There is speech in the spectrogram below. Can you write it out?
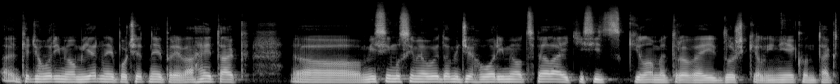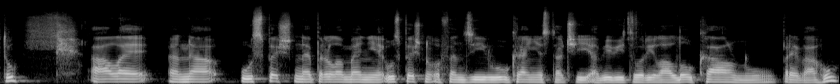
keď hovoríme o miernej početnej prevahe, tak my si musíme uvedomiť, že hovoríme o celej tisíc kilometrovej dĺžke linie kontaktu, ale na úspešné prelomenie, úspešnú ofenzívu Ukrajine stačí, aby vytvorila lokálnu prevahu.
